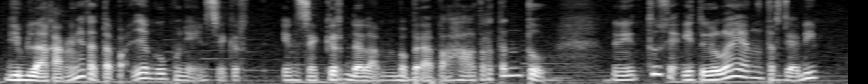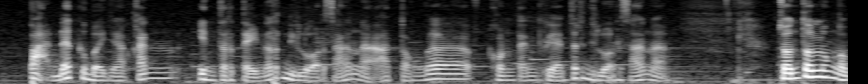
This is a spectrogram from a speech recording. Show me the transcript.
Di belakangnya tetap aja gue punya insecure insecure dalam beberapa hal tertentu. Dan itu itulah yang terjadi pada kebanyakan entertainer di luar sana atau enggak content creator di luar sana. Contoh lo nge,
